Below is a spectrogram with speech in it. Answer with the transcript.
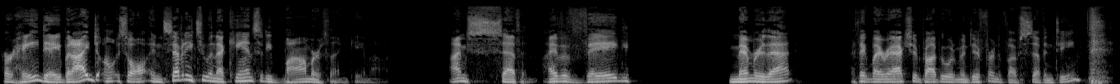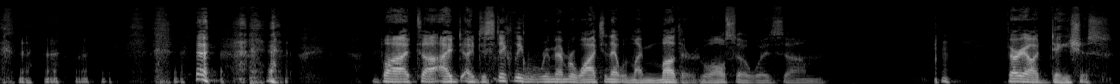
her heyday, but I don't. So in '72, when that Kansas City bomber thing came out, I'm seven. I have a vague memory of that. I think my reaction probably would have been different if I was 17. but uh, I, I, distinctly remember watching that with my mother, who also was um, very audacious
